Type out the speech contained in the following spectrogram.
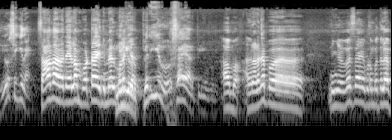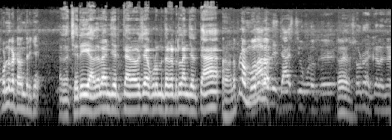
யோசிக்கிறேன். சாதா விதையெல்லாம் போட்டா இனிமேல் ஒரு பெரிய விவசாயியா இருப்பீங்க போல. ஆமா. அதனாலதான் இப்போ நீங்க விவசாய குடும்பத்துல பொண்ணு கட்ட வந்திருக்கேன். அதான் சரி அதெல்லாம் சரித்தான் விவசாய குடும்பத்தை கட்டலாம் சரித்தான் முதல்ல. ஜாஸ்தி உங்களுக்கு. சொல்ற கேளுங்க.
